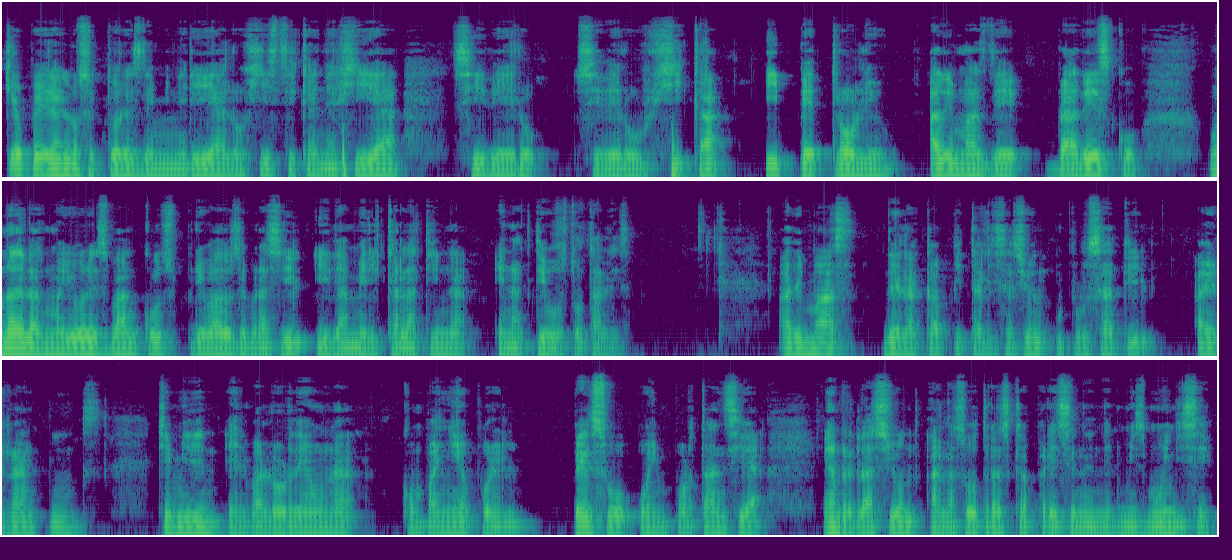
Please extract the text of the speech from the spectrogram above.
que opera en los sectores de minería, logística, energía, siderúrgica y petróleo, además de Bradesco, una de las mayores bancos privados de Brasil y de América Latina en activos totales. Además de la capitalización bursátil, hay rankings que miden el valor de una compañía por el peso o importancia en relación a las otras que aparecen en el mismo índice.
